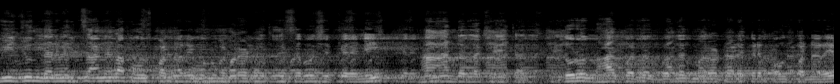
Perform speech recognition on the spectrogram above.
वीस जून दरम्यान चांगला पाऊस पडणार आहे म्हणून मराठवाड्यातल्या सर्व शेतकऱ्यांनी हा अंदाज लक्षात येतात. दररोज भाग बदलत बदलत मराठवाड्याकडे पाऊस पडणार आहे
